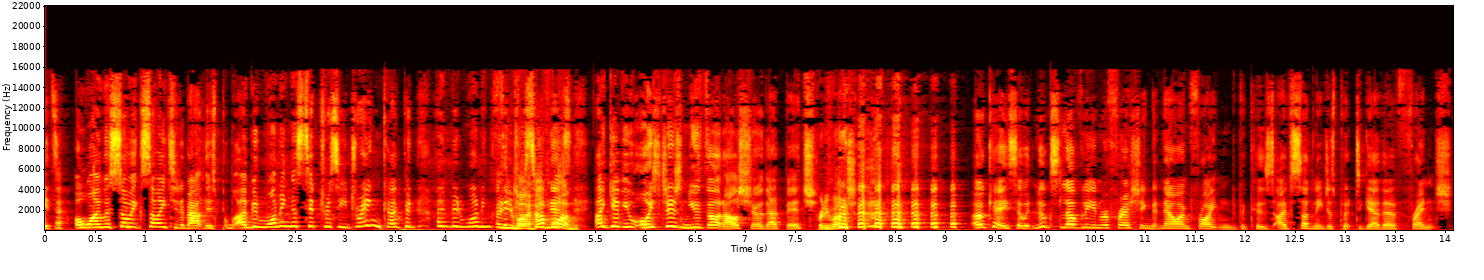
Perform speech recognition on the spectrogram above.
It's oh, I was so excited about this. I've been wanting a citrusy drink. I've been I've been wanting And you might have one. I gave you oysters and you thought I'll show that bitch. Pretty much. Okay, so it looks lovely and refreshing, but now I'm frightened because I've suddenly just put together French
